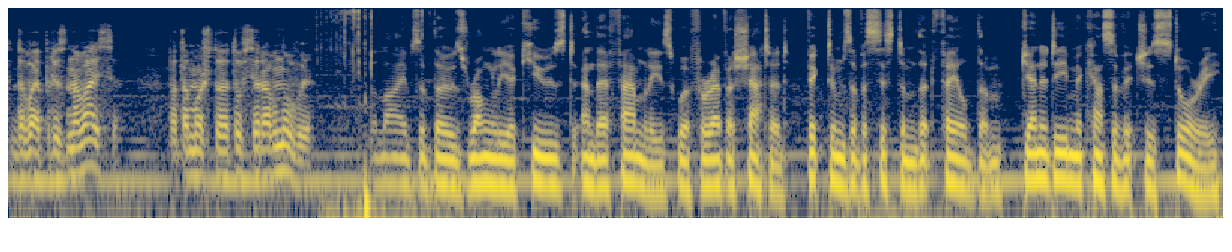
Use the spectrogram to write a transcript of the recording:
то давай признавайся, потому что это все равно вы. The lives of those wrongly accused and their families were forever shattered, victims of a system that failed them. Gennady Mikasevich's story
